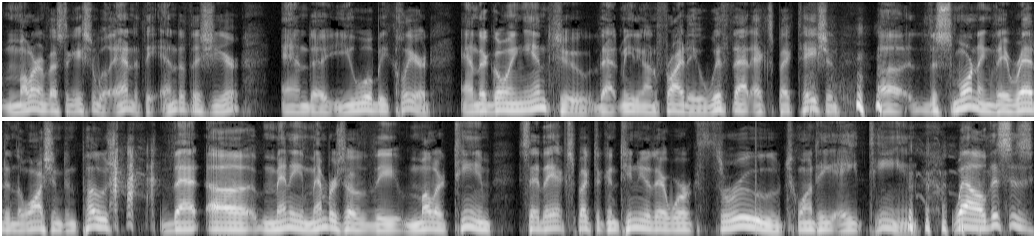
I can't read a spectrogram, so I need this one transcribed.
Mueller investigation will end at the end of this year and uh, you will be cleared. And they're going into that meeting on Friday with that expectation. uh, this morning, they read in the Washington Post that uh, many members of the Mueller team say they expect to continue their work through 2018. well, this is.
